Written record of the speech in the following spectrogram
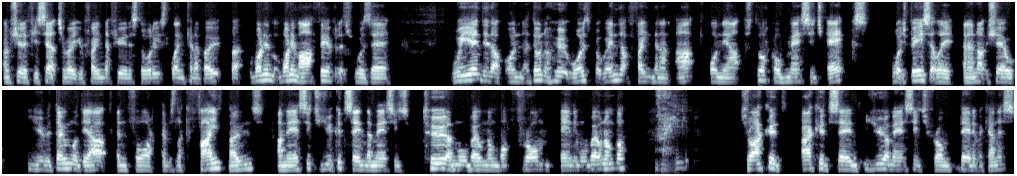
I'm sure if you search about, you'll find a few of the stories linking about. But one of one of my favourites was uh, we ended up on I don't know who it was, but we ended up finding an app on the App Store called Message X, which basically, in a nutshell, you would download the app and for it was like five pounds a message, you could send a message to a mobile number from any mobile number. Right. So I could I could send you a message from Derek McInnes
